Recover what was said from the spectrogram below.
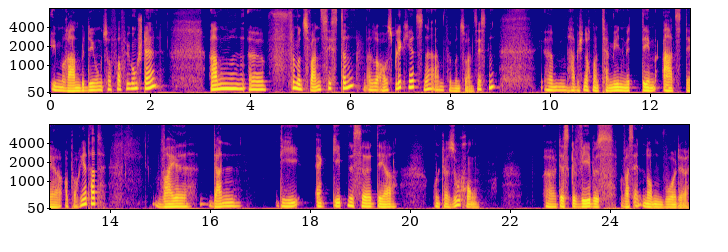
ihm Rahmenbedingungen zur Verfügung stellen. Am äh, 25., also Ausblick jetzt, ne, am 25. Ähm, habe ich nochmal einen Termin mit dem Arzt, der operiert hat, weil dann die Ergebnisse der Untersuchung äh, des Gewebes, was entnommen wurde,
